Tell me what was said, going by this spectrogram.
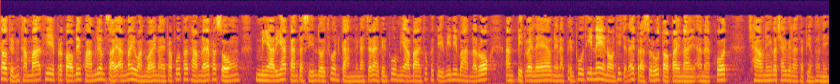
เข้าถึงธรรมะที่ประกอบด้วยความเลื่อมใสอันไม่หวั่นไหวในพระพุทธพระธรรมและพระสงฆ์มีอริยการตัดสินโดยทั่วกันเนี่ยนะจะได้เป็นผู้มีอบายทุกขติวินิบาตนรก อันปิดไว้แล้วเนี่ยนะเป็นผู้ที่แน่นอนที่จะได้ตรัสรู้ต่อไปในอนาคต ชาวนี้ก็ใช้เวลาแต่เพียงเท่านี้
